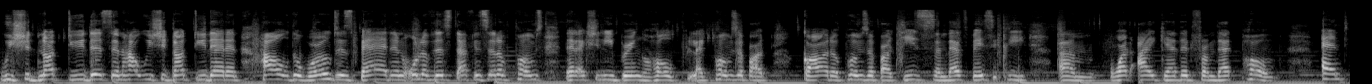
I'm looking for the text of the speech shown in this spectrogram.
we should not do this and how we should not do that and how the world is bad and all of this stuff instead of poems that actually bring hope like poems about God or poems about Jesus. And that's basically um, what I gathered from that poem. And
